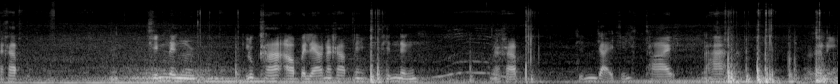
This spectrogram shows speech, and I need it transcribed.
นะครับ ชิ้นหนึ่งลูกค้าเอาไปแล้วนะครับนี่ชิ้นหนึ่งนะครับ ชิ้นใหญ่ชิ้นสุดท้ายนะฮะแล้วก็นี่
